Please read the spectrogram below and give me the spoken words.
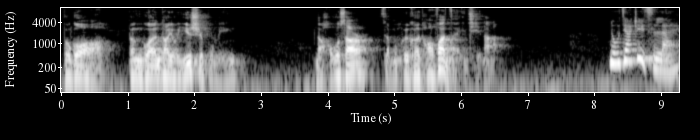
不过本官倒有一事不明：那侯三儿怎么会和逃犯在一起呢？奴家这次来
